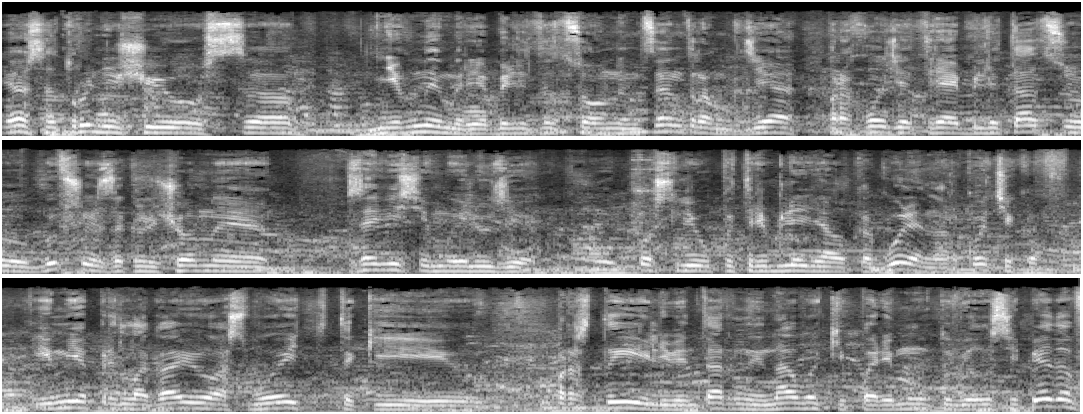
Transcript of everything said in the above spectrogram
Я сотрудничаю с дневным реабилитационным центром, где проходят реабилитацию бывшие заключенные, зависимые люди после употребления алкоголя, наркотиков. И мне предлагаю освоить такие простые элементарные навыки по ремонту велосипедов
